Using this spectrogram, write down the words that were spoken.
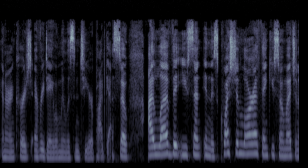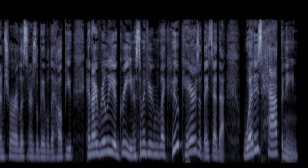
and are encouraged every day when we listen to your podcast. So I love that you sent in this question, Laura. Thank you so much. And I'm sure our listeners will be able to help you. And I really agree. You know, some of you are going to be like, who cares that they said that? What is happening?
